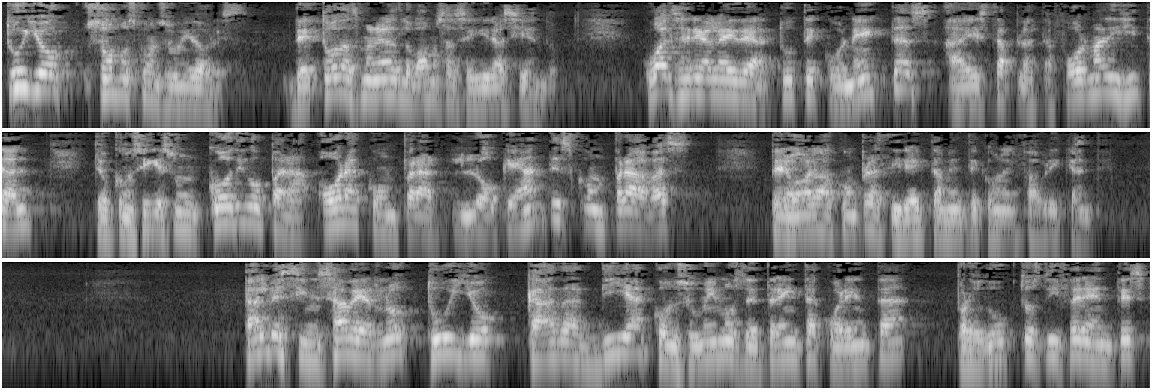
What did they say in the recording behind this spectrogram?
tú y yo somos consumidores. De todas maneras lo vamos a seguir haciendo. ¿Cuál sería la idea? Tú te conectas a esta plataforma digital, te consigues un código para ahora comprar lo que antes comprabas, pero ahora lo compras directamente con el fabricante. Tal vez sin saberlo, tú y yo cada día consumimos de 30 a 40 productos diferentes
